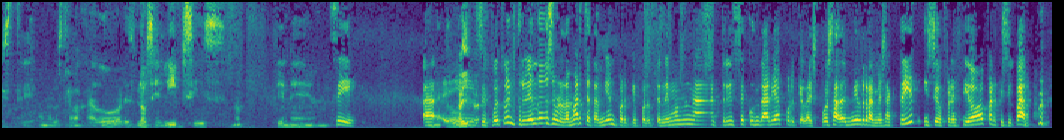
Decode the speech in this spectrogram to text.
este, uno de los trabajadores, los elipsis, ¿no? tiene... Sí. Ah, y se fue construyendo sobre la marcha también, porque tenemos una actriz secundaria porque la esposa de Milram es actriz y se ofreció a participar.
